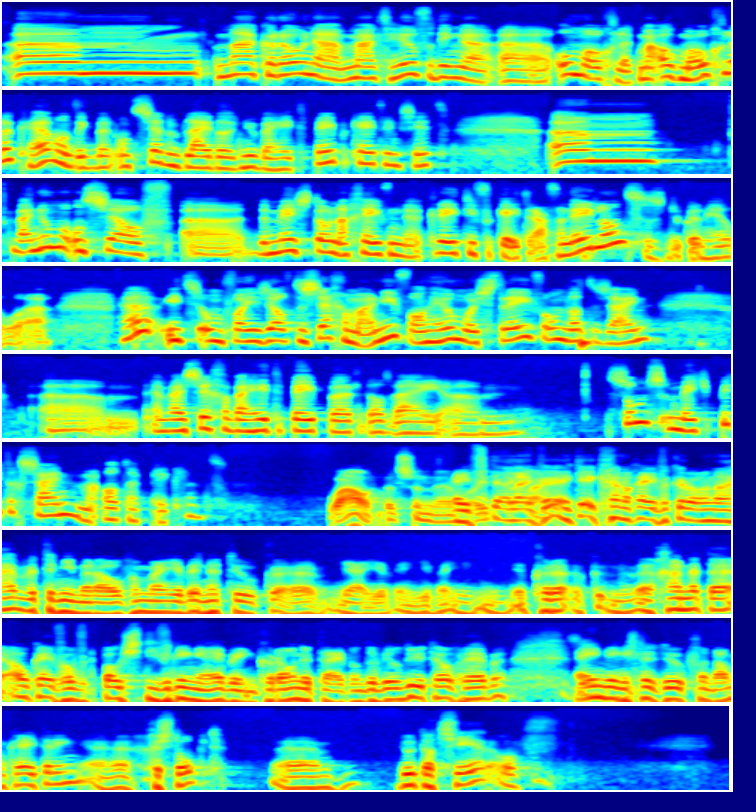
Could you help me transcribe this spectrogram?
Um, maar corona maakt heel veel dingen uh, onmogelijk, maar ook mogelijk. Hè? Want ik ben ontzettend blij dat ik nu bij Hete Paper Catering zit. Um, wij noemen onszelf uh, de meest toonaangevende creatieve cateraar van Nederland. Dat is natuurlijk een heel, hè, iets om van jezelf te zeggen, maar in ieder geval een heel mooi streven om dat te zijn. Um, en wij zeggen bij Hete Peper dat wij um, soms een beetje pittig zijn, maar altijd prikkelend. Wauw, dat is een. Uh, hey, vertel even, ik, ik, ga nog even corona, hebben we het er niet meer over. Maar je bent natuurlijk. Uh, ja, je, je, je, we gaan het uh, ook even over de positieve dingen hebben in coronatijd, want daar wilde u het over hebben. Eén ding is natuurlijk Van Dam Catering, gestopt. Um, doet dat zeer? Of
